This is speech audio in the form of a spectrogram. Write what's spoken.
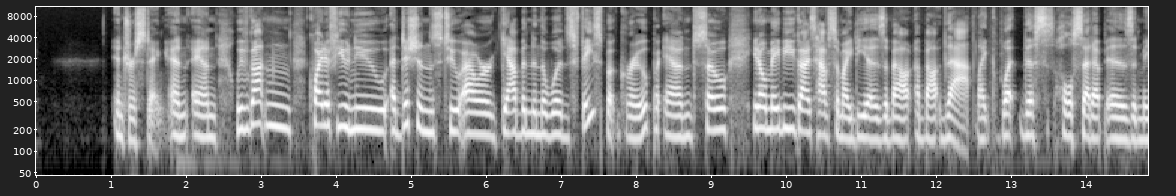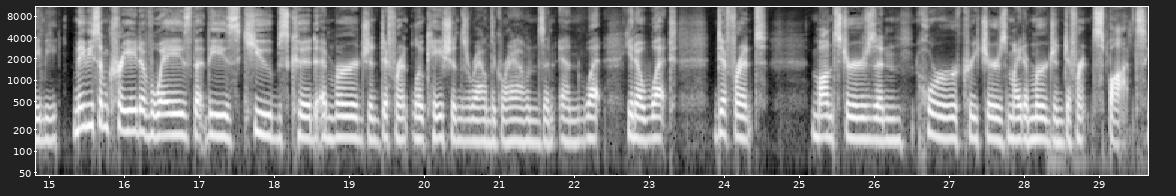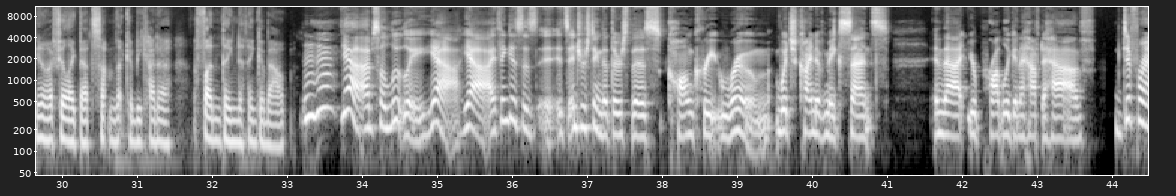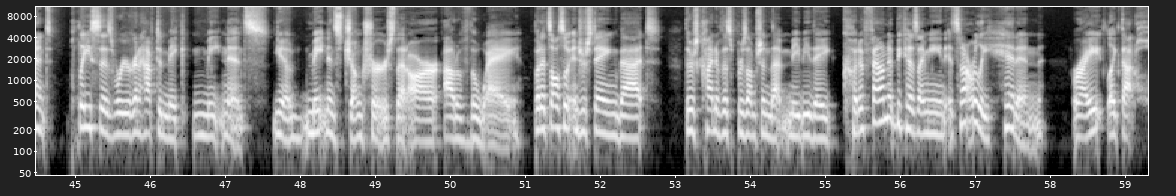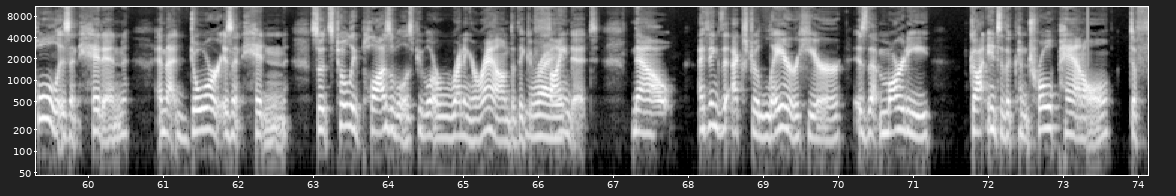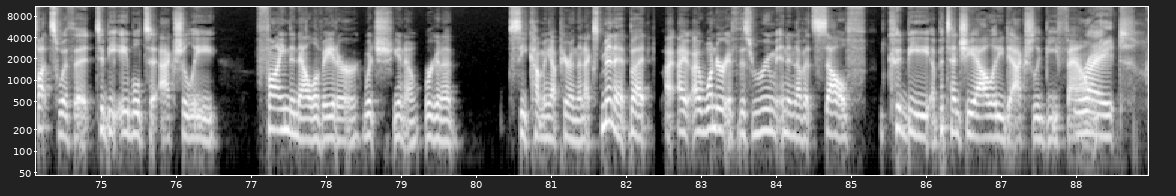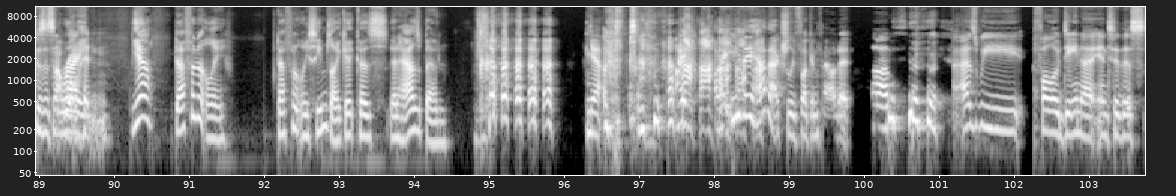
interesting. And and we've gotten quite a few new additions to our Gabbin in the Woods Facebook group. And so, you know, maybe you guys have some ideas about about that, like what this whole setup is and maybe maybe some creative ways that these cubes could emerge in different locations around the grounds and and what, you know, what different monsters and horror creatures might emerge in different spots. You know, I feel like that's something that could be kind of a fun thing to think about. Mm-hmm. Yeah, absolutely. Yeah, yeah. I think this is it's interesting that there's this concrete room, which kind of makes sense in that you're probably going to have to have different places where you're going to have to make maintenance, you know, maintenance junctures that are out of the way. But it's also interesting that there's kind of this presumption that maybe they could have found it because I mean, it's not really hidden, right? Like that hole isn't hidden and that door isn't hidden. So it's totally plausible as people are running around that they could Right. find it. Now, I think the extra layer here is that Marty got into the control panel to futz with it to be able to actually find an elevator, which, you know, we're going to see coming up here in the next minute. But I, I I wonder if this room in and of itself could be a potentiality to actually be found. Right. Because it's not well Right. hidden. Yeah, definitely. Definitely seems like it because it has been. Yeah. I, i.e., they have actually fucking found it. Um, as we follow Dana into this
